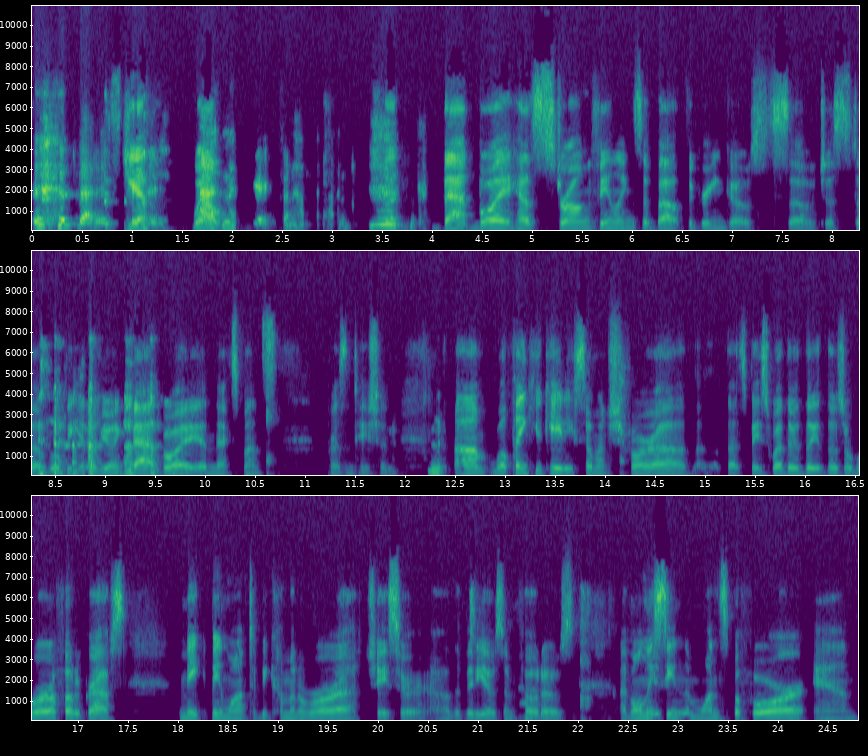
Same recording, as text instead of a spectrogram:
that is true. Yeah, Well, Atmospheric phenomenon. Bat Boy has strong feelings about the Green Ghost, so just uh, we'll be interviewing Bat Boy in next month's presentation. Um, well, thank you, Katie, so much for uh, that space weather. The, those aurora photographs make me want to become an aurora chaser. Uh, the videos and photos. I've only Mhm. seen them once before, and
